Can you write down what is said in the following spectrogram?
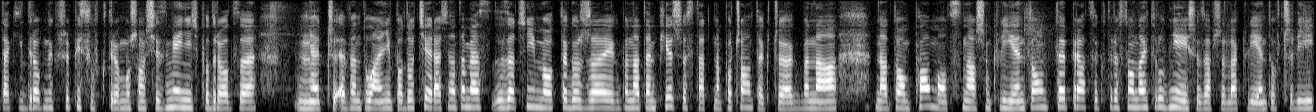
takich drobnych przepisów, które muszą się zmienić po drodze, mm, czy ewentualnie podocierać. Natomiast zacznijmy od tego, że jakby na ten pierwszy start, na początek, czy jakby na, na tą pomoc naszym klientom, te prace, które są najtrudniejsze zawsze dla klientów, czyli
